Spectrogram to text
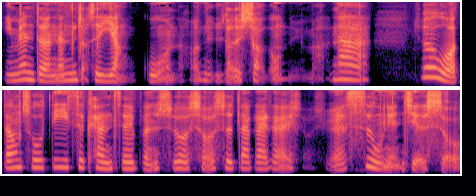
里面的男主角是杨过，然后女主角是小龙女嘛。那就是我当初第一次看这本书的时候，是大概在小学四五年级的时候。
